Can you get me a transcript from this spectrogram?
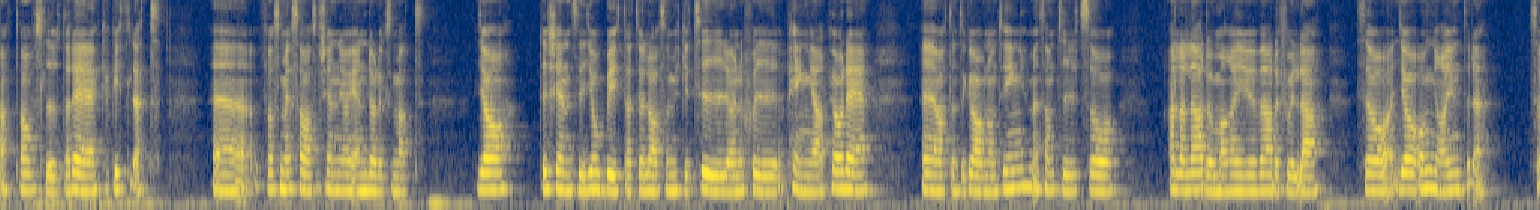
att avsluta det kapitlet. För som jag sa så känner jag ju ändå liksom att ja, det känns jobbigt att jag la så mycket tid och energi och pengar på det eh, och att det inte gav någonting. Men samtidigt så, alla lärdomar är ju värdefulla. Så jag ångrar ju inte det. Så.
